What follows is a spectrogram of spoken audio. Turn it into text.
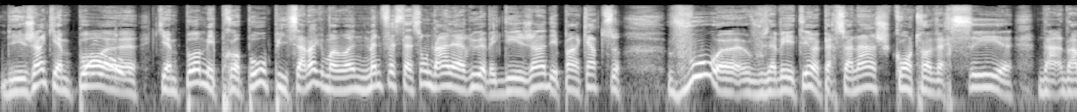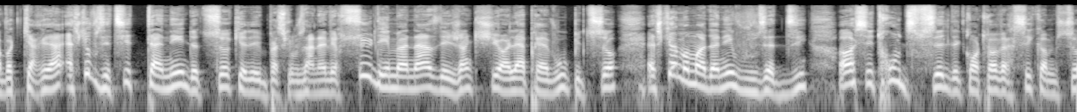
Des gens qui aiment pas, euh, qui aiment pas mes propos, puis ça a l'air qu'il va y avoir une manifestation dans la rue avec des gens, des pancartes, tout ça. Vous, euh, vous avez été un personnage controversé euh, dans, dans votre carrière. Est-ce que vous étiez tanné de tout ça, que parce que vous en avez reçu des menaces, des gens qui chiolaient après vous, puis tout ça? Est-ce qu'à un moment donné, vous vous êtes dit, ah, c'est trop difficile d'être controversé comme ça,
